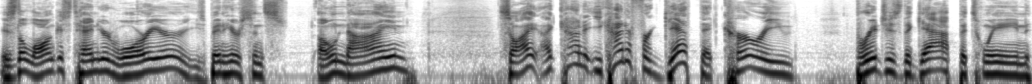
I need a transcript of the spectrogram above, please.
is the longest tenured Warrior. He's been here since 09. So I, I kind of you kind of forget that Curry bridges the gap between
